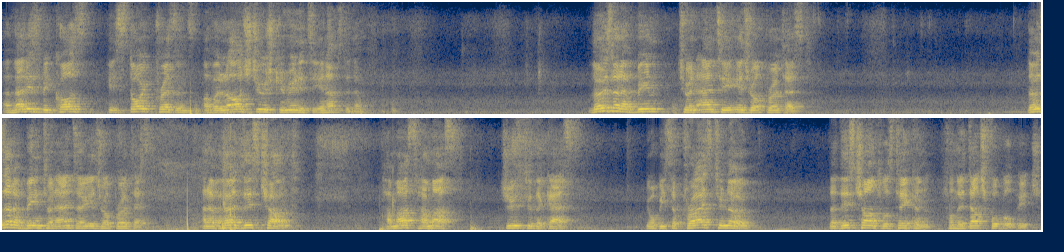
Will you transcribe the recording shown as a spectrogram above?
and that is because historic presence of a large Jewish community in Amsterdam. Those that have been to an anti-Israel protest, those that have been to an anti-Israel protest and have heard this chant, Hamas, Hamas, Jews to the gas, you'll be surprised to know that this chant was taken from the Dutch football pitch.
